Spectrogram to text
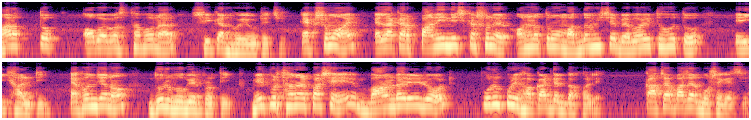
মারাত্মক অব্যবস্থাপনার শিকার হয়ে উঠেছে। একসময় এলাকার পানি নিষ্কাশনের অন্যতম মাধ্যম হিসেবে ব্যবহৃত হতো এই খালটি। এখন যেন দুর্ভোগের প্রতীক। মিরপুর থানার পাশে বাউন্ডারি রোড পুরোপুরি হকারদের দখলে। কাঁচা বাজার বসে গেছে।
